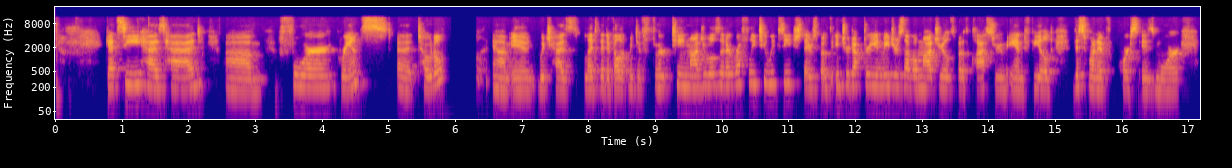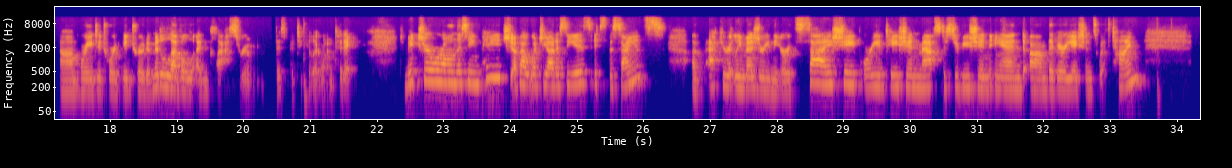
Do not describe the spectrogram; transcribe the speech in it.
GETSI has had um, four grants uh, total um, in, which has led to the development of 13 modules that are roughly two weeks each. There's both introductory and majors level modules, both classroom and field. This one, of course, is more um, oriented toward intro to middle level and classroom, this particular one today. To make sure we're all on the same page about what geodesy is, it's the science of accurately measuring the Earth's size, shape, orientation, mass distribution, and um, the variations with time.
